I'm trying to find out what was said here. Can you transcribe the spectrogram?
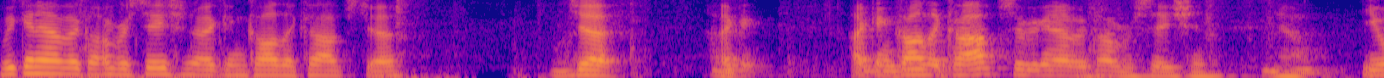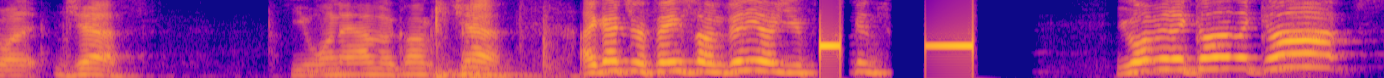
we can have a conversation or I can call the cops, Jeff. Jeff, I can, I can call the cops or we can have a conversation. No. You want it? Jeff, you want to have a con? Jeff, I got your face on video, you fucking. You want me to call the cops?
